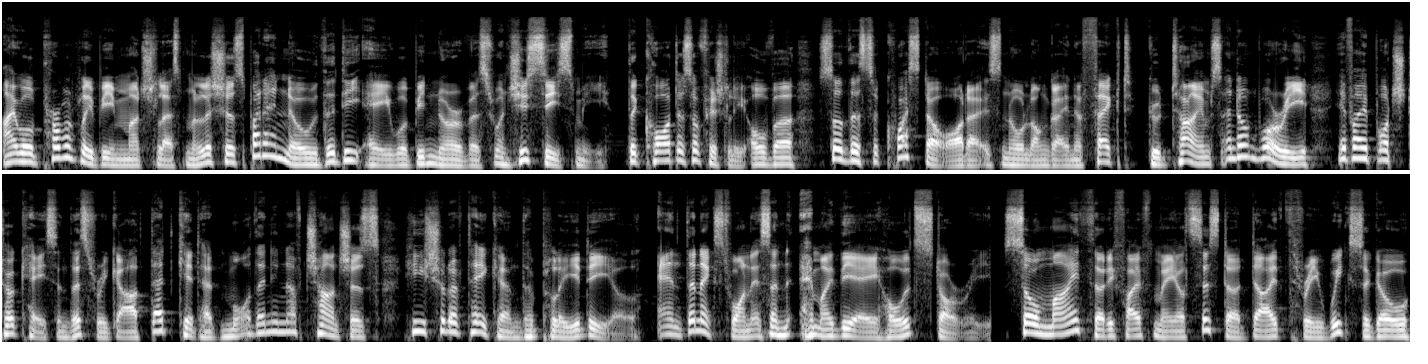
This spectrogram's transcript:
I will probably be much less malicious, but I know the DA will be nervous when she sees me. The court is officially over, so the sequester order is no longer in effect, good times, and don't worry, if I botched her case in this regard, that kid had more than enough chances, he should have taken the plea deal. And the next one is an Am I the A-hole story. So my 35 male sister died 3 weeks ago,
